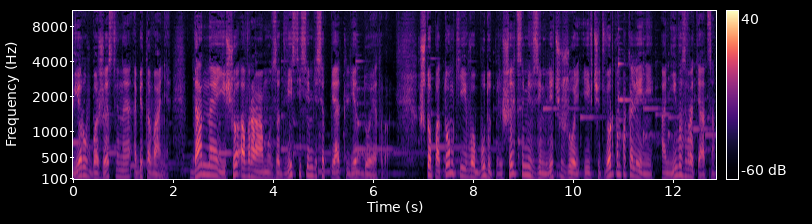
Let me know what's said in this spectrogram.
веру в божественное обетование, данное еще Аврааму за 275 лет до этого, что потомки его будут пришельцами в земле чужой, и в четвертом поколении они возвратятся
